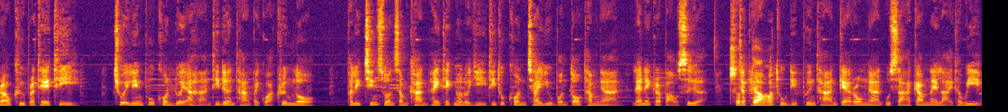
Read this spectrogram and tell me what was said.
เราคือประเทศที่ช่วยเลี้ยงผู้คนด้วยอาหารที่เดินทางไปกว่าครึ่งโลก ผลิตชิ้นส่วนสำคัญให้เทคโนโลยีที่ทุกคนใช้อยู่บนโต๊ะทำงาน และในกระเป๋าเสื้อสุดจัดยหาอวัดตถุดิบพื้นฐานแก่โรงงานอุตสาหกรรมในหลายทวีป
